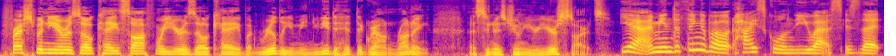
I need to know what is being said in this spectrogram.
Freshman year is okay, sophomore year is okay, but really, I mean, you need to hit the ground running as soon as junior year starts. Yeah, I mean, the thing about high school in the U.S. is that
